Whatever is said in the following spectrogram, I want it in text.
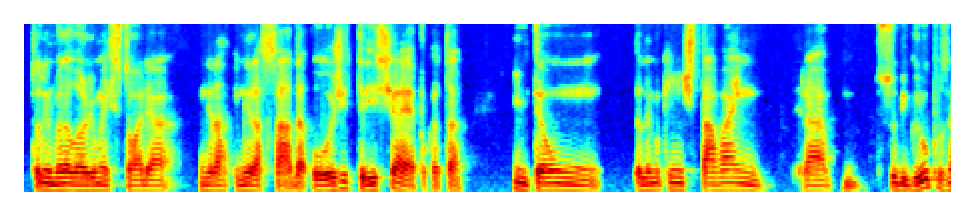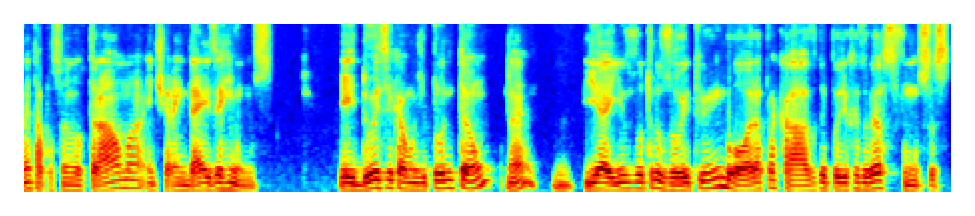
Estou lembrando agora de uma história engra engraçada hoje, triste a época, tá? Então eu lembro que a gente estava em era subgrupos, né? Tava passando trauma, a gente era em 10 R1s. E aí dois ficavam de plantão, né? E aí os outros oito iam embora para casa depois de resolver as funções.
